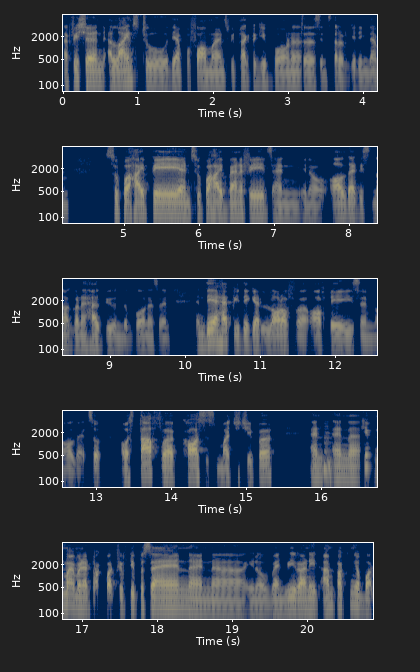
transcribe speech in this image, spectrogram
efficient, aligns to their performance. We'd like to give bonuses instead of getting them super high pay and super high benefits, and you know all that is not going to help you in the bonus. And and they're happy; they get a lot of uh, off days and all that. So our staff uh, cost is much cheaper. And hmm. and uh, keep in mind when I talk about fifty percent, and uh, you know when we run it, I'm talking about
